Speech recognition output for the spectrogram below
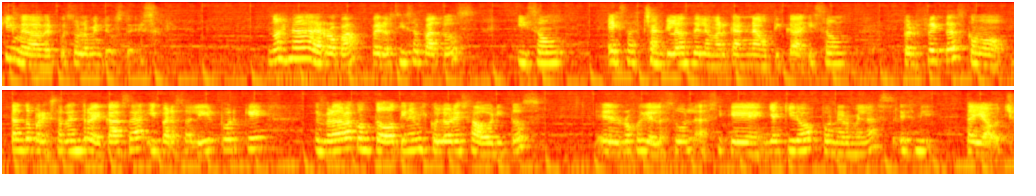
¿quién me va a ver? Pues solamente ustedes. No es nada de ropa, pero sí zapatos y son esas chanclas de la marca Náutica y son perfectas como tanto para estar dentro de casa y para salir porque en verdad va con todo, tiene mis colores favoritos el rojo y el azul, así que ya quiero ponérmelas. Es mi talla 8.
